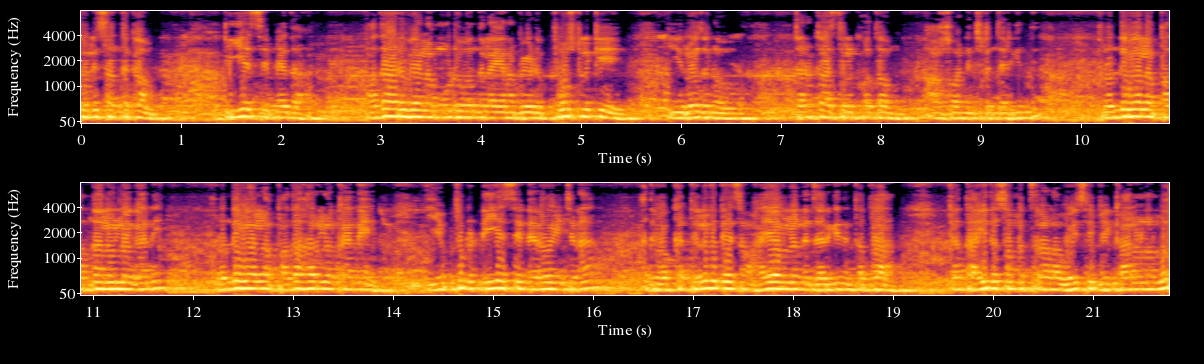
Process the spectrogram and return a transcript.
తొలి సంతకం డిఎస్సి మీద పదహారు వేల మూడు వందల ఎనభై ఏడు పోస్టులకి ఈ రోజును దరఖాస్తుల కోసం ఆహ్వానించడం జరిగింది. రెండు వేల పద్నాలుగులో కానీ రెండు వేల పదహారులో కానీ ఎప్పుడు డిఎస్సి నిర్వహించినా అది ఒక్క తెలుగుదేశం హయాంలోనే జరిగింది తప్ప గత ఐదు సంవత్సరాల వైసీపీ కాలంలో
